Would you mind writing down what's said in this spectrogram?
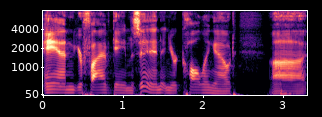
And you're five games in, and you're calling out uh,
